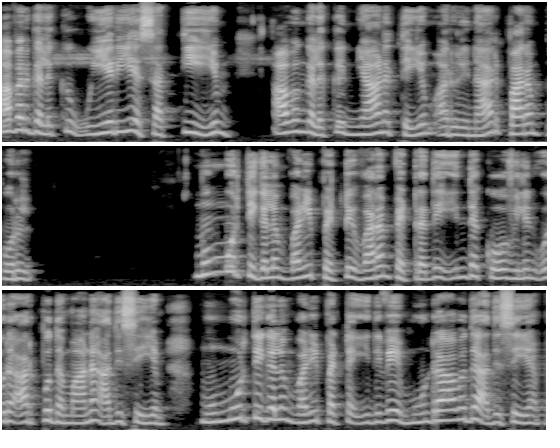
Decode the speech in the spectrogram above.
அவர்களுக்கு உயரிய சக்தியையும் அவங்களுக்கு ஞானத்தையும் அருளினார் பரம்பொருள். மும்மூர்த்திகளும் வழிபெற்று வரம் பெற்றது இந்த கோவிலின் ஒரு அற்புதமான அதிசயம். மும்மூர்த்திகளும் வழிபட்ட இதுவே மூன்றாவது அதிசயம்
